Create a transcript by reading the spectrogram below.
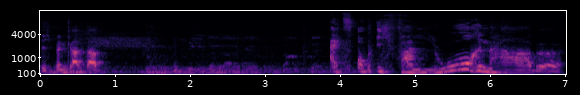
Ich bin gerade da. Als ob ich verloren habe.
